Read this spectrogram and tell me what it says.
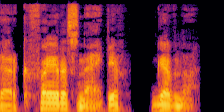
Darkfire Sniper, говно.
